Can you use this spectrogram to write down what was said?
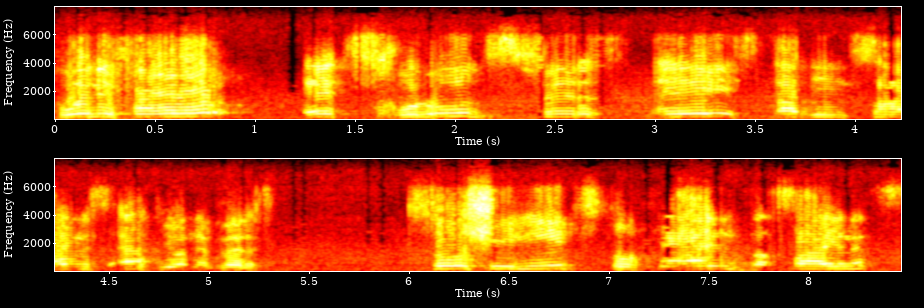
24, it's Khulud's first day studying science at university. So she needs to find the science,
